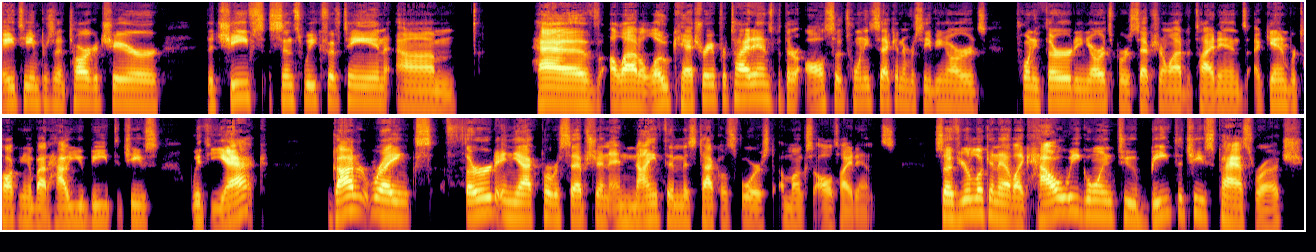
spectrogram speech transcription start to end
18% target share. The Chiefs since week 15, um, have allowed a low catch rate for tight ends, but they're also 22nd in receiving yards, 23rd in yards per reception allowed to tight ends. Again, we're talking about how you beat the Chiefs with YAC. Goedert ranks third in YAC per reception and ninth in missed tackles forced amongst all tight ends. So if you're looking at like how are we going to beat the Chiefs pass rush?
